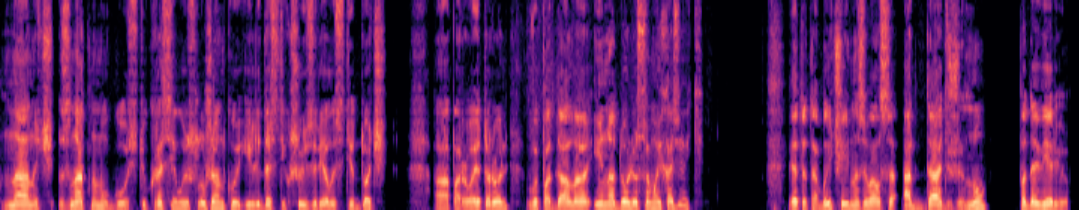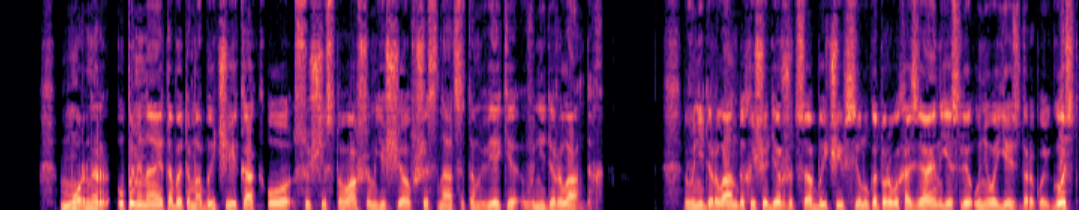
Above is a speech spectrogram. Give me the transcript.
на ночь знатному гостю красивую служанку или достигшую зрелости дочь, а порой эта роль выпадала и на долю самой хозяйки. Этот обычай назывался «отдать жену по доверию». Мурнер упоминает об этом обычае как о существовавшем еще в XVI веке в Нидерландах. В Нидерландах еще держится обычай, в силу которого хозяин, если у него есть дорогой гость,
